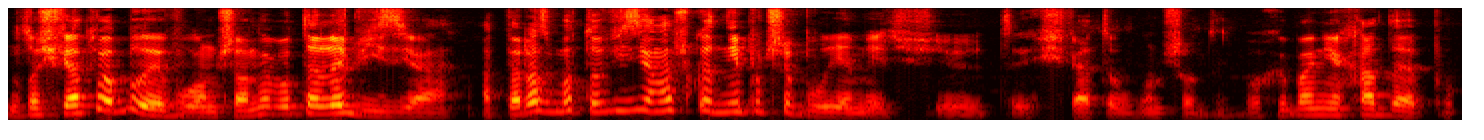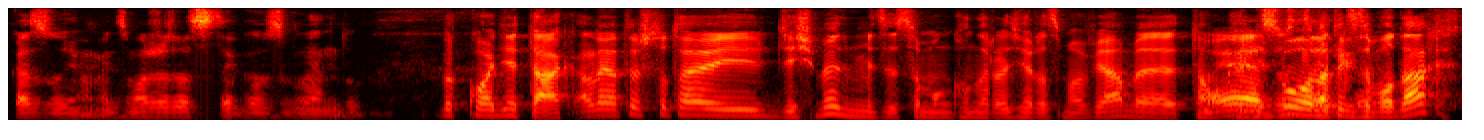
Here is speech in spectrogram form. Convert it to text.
no to światła były włączone, bo telewizja. A teraz motowizja na przykład nie potrzebuje mieć e, tych świateł włączonych, bo chyba nie HD pokazują, więc może z tego względu. Dokładnie tak, ale ja też tutaj gdzieś my między sobą Konradzie rozmawiamy, Tomka O nie było na tych zawodach,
